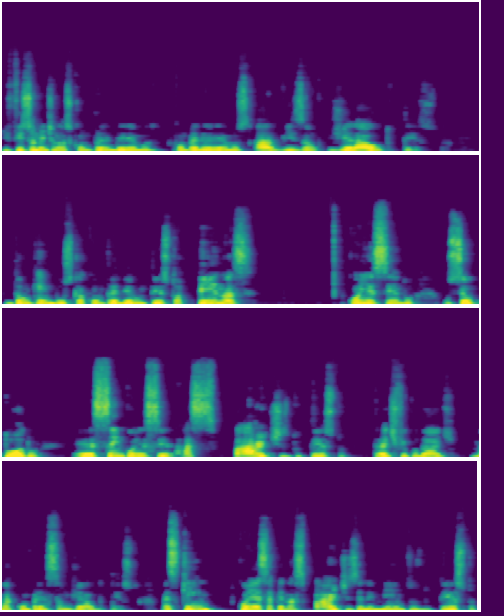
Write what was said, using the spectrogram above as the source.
dificilmente nós compreendemos, compreenderemos a visão geral do texto. Então, quem busca compreender um texto apenas conhecendo o seu todo, é, sem conhecer as partes do texto, terá dificuldade na compreensão geral do texto. Mas quem conhece apenas partes, elementos do texto,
